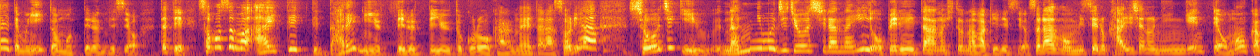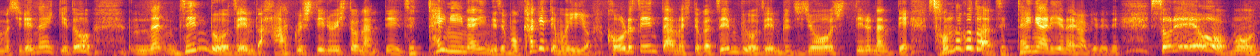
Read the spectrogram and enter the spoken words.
えてもいいと思ってるんですよ。だって、そもそも相手って誰に言ってるっていうところを考えたら、そりゃ、正直、何にも事情を知らないオペレーターの人なわけですよ。それはもうお店の会社の人間って思うかもしれないけど、な、全部を全部把握してる人なんて絶対にいないんですよ。もうかけてもいいよ。コールセンターの人が全部を全部事情を知ってるなんて、そんなことは絶対にありえないわけでね。それをもう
